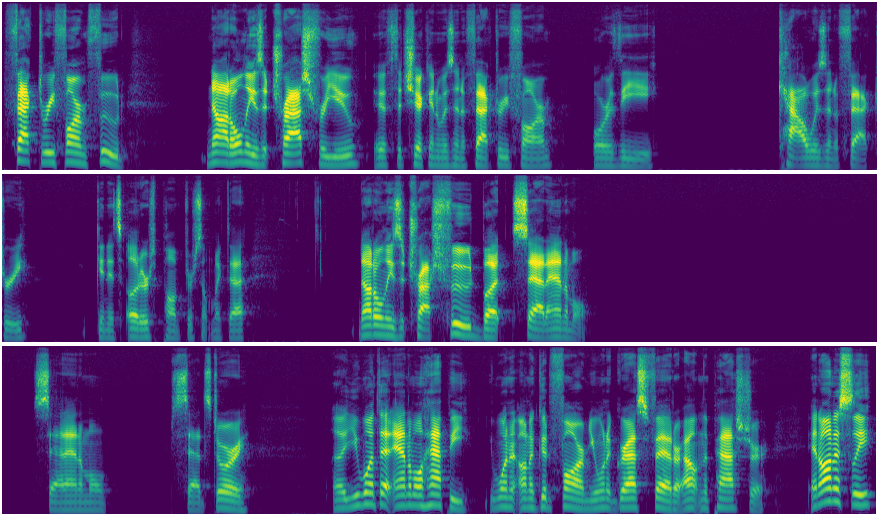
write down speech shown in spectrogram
factory farm food not only is it trash for you if the chicken was in a factory farm or the cow was in a factory getting its udders pumped or something like that. Not only is it trash food, but sad animal. Sad animal, sad story. Uh, you want that animal happy. You want it on a good farm. You want it grass fed or out in the pasture. And honestly,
